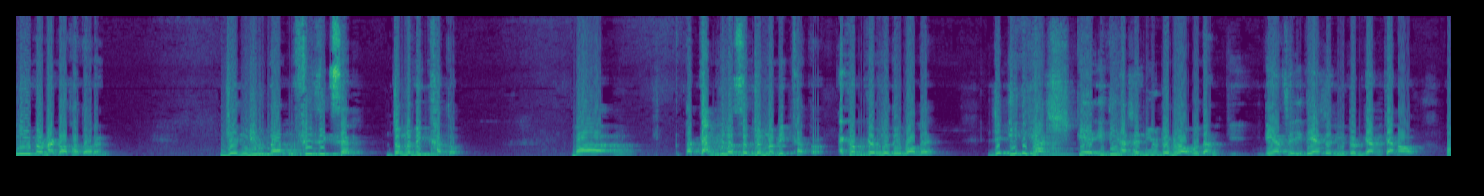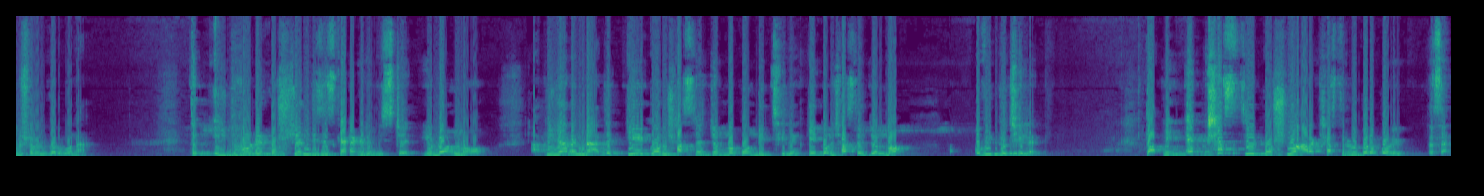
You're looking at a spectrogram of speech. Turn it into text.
নিউটনের কথা ধরেন, যে নিউটন ফিজিক্সের জন্য বিখ্যাত বা তার ক্যালকুলাসের জন্য বিখ্যাত। এখন কেউ যদি বলে যে ইতিহাসকে, ইতিহাসে নিউটনের অবদান কি? ইতিহাসে ইতিহাসে নিউটনকে আমি কেন অনুসরণ করব না? তো এই ধরনের question this is category mistake you don't know আপনি জানেন না যে কে কোন শাস্ত্রের জন্য পণ্ডিত ছিলেন, কে কোন শাস্ত্রের জন্য অভিজ্ঞ ছিলেন। তো আপনি এক শাস্ত্রের প্রশ্ন আর এক শাস্ত্রের উপরে প্রয়োগ করতেছেন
